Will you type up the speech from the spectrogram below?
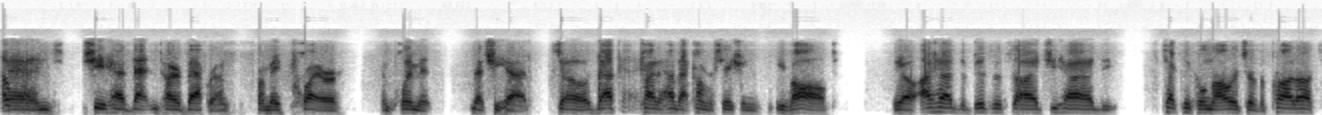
okay. and she had that entire background from a prior employment that she had. So that's Okay. kind of how that conversation evolved. You know, I had the business side, she had the technical knowledge of the product,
